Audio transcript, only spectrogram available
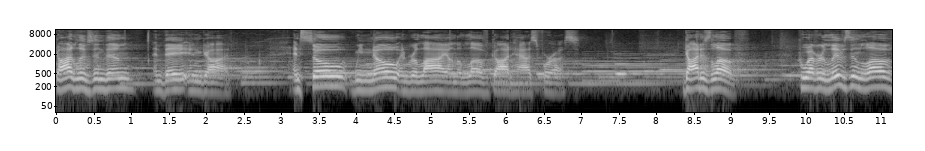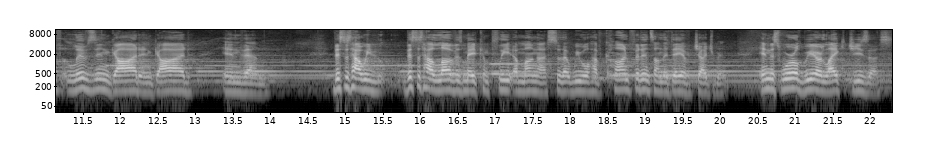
God lives in them and they in God. And so we know and rely on the love God has for us. God is love. Whoever lives in love lives in God and God in them. This is how we this is how love is made complete among us so that we will have confidence on the day of judgment. In this world we are like Jesus.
